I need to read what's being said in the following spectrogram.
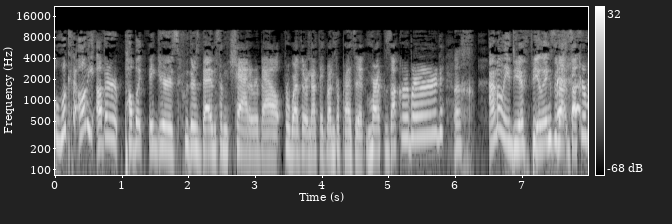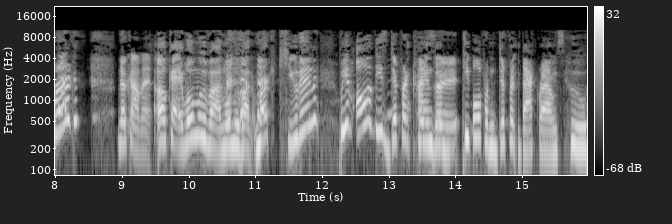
look at all the other public figures who there's been some chatter about for whether or not they'd run for president. Mark Zuckerberg. Ugh. Emily, do you have feelings about Zuckerberg? No comment. Okay, we'll move on. We'll move on. Mark Cuban. We have all of these different kinds That's of people from different backgrounds who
